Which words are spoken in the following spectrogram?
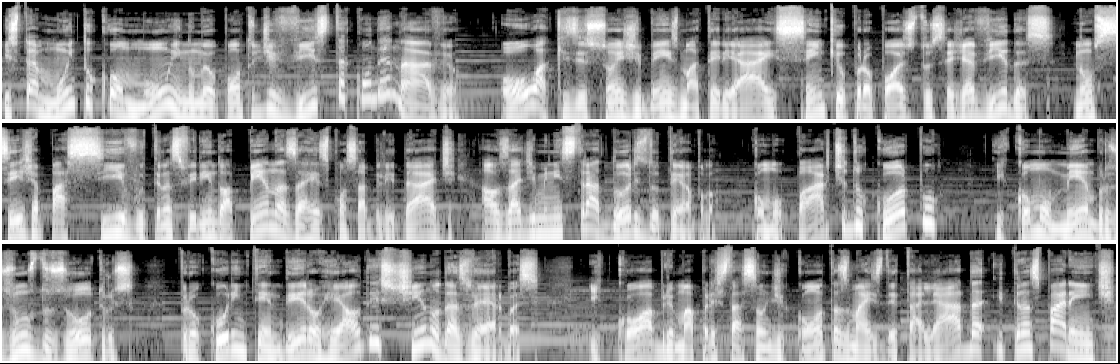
Isto é muito comum e, no meu ponto de vista, condenável ou aquisições de bens materiais sem que o propósito seja vidas, não seja passivo, transferindo apenas a responsabilidade aos administradores do templo. Como parte do corpo e como membros uns dos outros, procure entender o real destino das verbas e cobre uma prestação de contas mais detalhada e transparente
